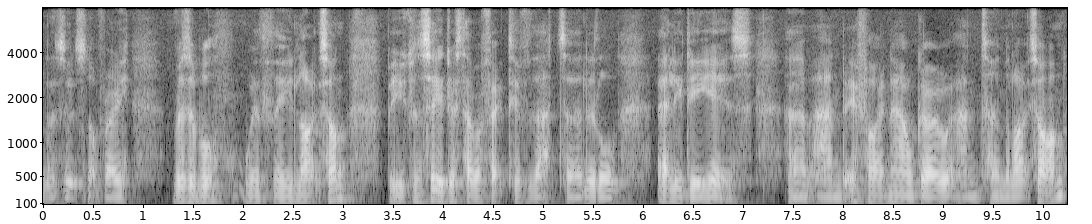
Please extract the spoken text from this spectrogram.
as it's not very visible with the lights on but you can see just how effective that uh, little LED is um, and if I now go and turn the lights on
